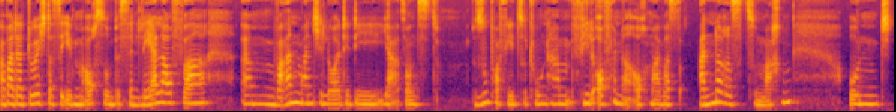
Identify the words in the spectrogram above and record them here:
Aber dadurch, dass eben auch so ein bisschen Leerlauf war, ähm, waren manche Leute, die ja sonst super viel zu tun haben, viel offener auch mal was anderes zu machen. Und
